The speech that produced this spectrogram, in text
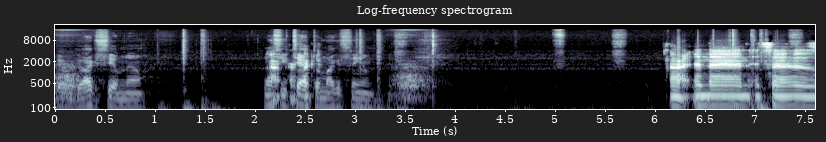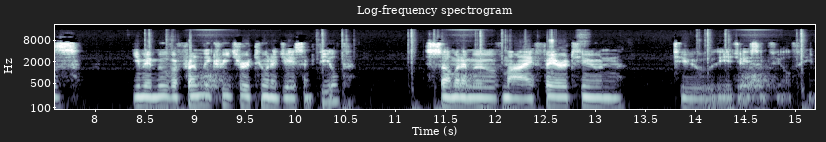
There we go. I can see him now. Once you tap him, I can see him. All right, and then it says you may move a friendly creature to an adjacent field. So I'm going to move my Fairtune to the adjacent field here.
